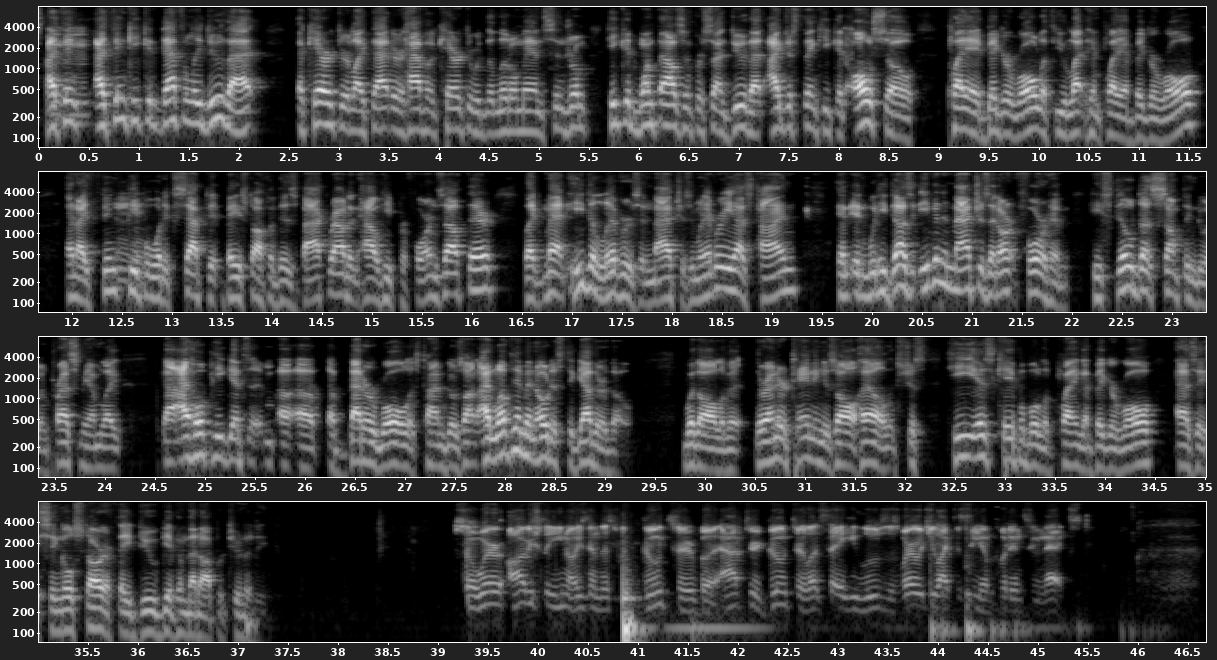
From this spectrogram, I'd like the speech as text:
I think mm-hmm. I think he could definitely do that, a character like that, or have a character with the little man syndrome. He could one thousand percent do that. I just think he could also play a bigger role if you let him play a bigger role. And I think Mhm. people would accept it based off of his background and how he performs out there. Like, man, he delivers in matches. And whenever he has time, and, and when he does it, even in matches that aren't for him, he still does something to impress me. I'm like, God, I hope he gets a, a, a better role as time goes on. I love him and Otis together, though, with all of it. They're entertaining as all hell. It's just he is capable of playing a bigger role as a single star if they do give him that opportunity. So we're obviously you know he's in this with Gunther, but after Gunther, let's say he loses, where would you like to see him put into next?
